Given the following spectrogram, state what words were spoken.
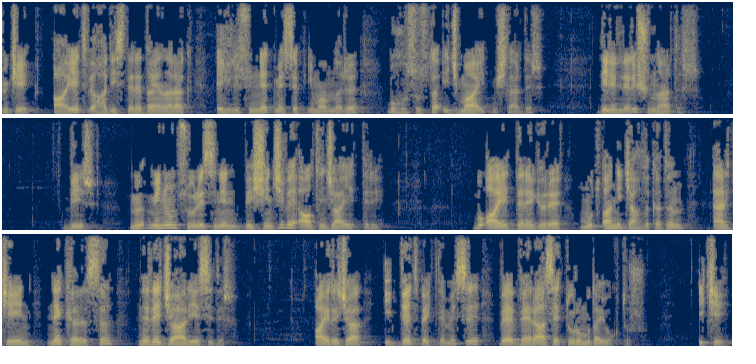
Çünkü ayet ve hadislere dayanarak ehli sünnet mezhep imamları bu hususta icma etmişlerdir. Delilleri şunlardır. 1. Mü'minun suresinin 5. ve 6. ayetleri. Bu ayetlere göre mut'a nikahlı kadın, erkeğin ne karısı ne de cariyesidir. Ayrıca iddet beklemesi ve veraset durumu da yoktur. 2.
